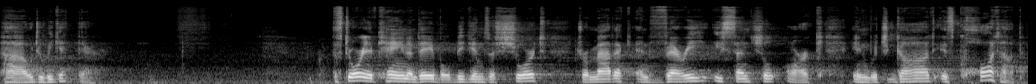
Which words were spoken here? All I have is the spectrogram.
How do we get there? The story of Cain and Abel begins a short, dramatic, and very essential arc in which God is caught up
